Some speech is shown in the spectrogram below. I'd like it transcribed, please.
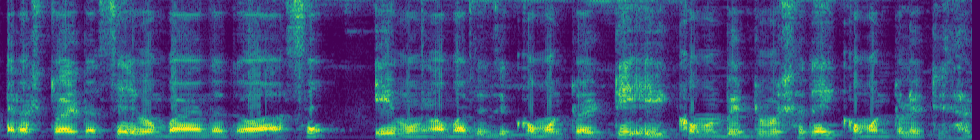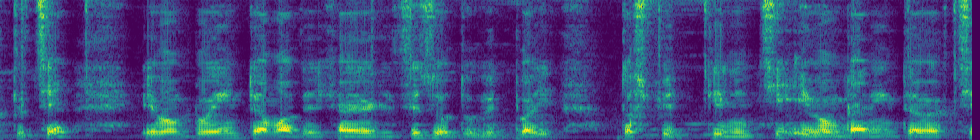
অ্যাটাচ টয়লেট আছে এবং বারান্দা দেওয়া আছে এবং আমাদের যে কমন টয়লেটটি এই কমন বেডরুমের সাথে এই কমন টয়লেটটি থাকতেছে এবং ড্রয়িংটা আমাদের এখানে রেখেছি চোদ্দ ফিট বাই দশ ফিট তিন ইঞ্চি এবং ডাইনিংটা রাখছি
